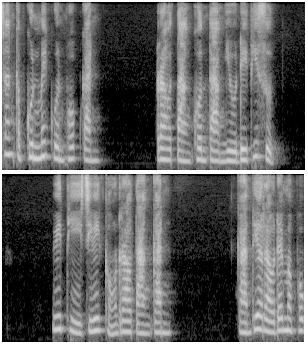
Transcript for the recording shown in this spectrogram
ฉันกับคุณไม่ควรพบกัน เราต่างคนต่างอยู่ดีที่สุด วิถีชีวิตของเราต่างกัน การที่เราได้มาพบ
